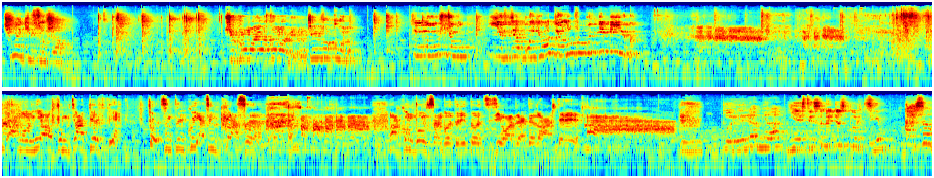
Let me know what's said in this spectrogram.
cine a închis ușa? Ce glumă e asta, mami? Ce-ai făcut? Nu știu, este încuiat, eu nu am făcut nimic. Planul meu a funcționat perfect! Toți sunt încuiați în casă! Acum vom sărbători toți ziua drag de naștere! Părerea mea este să ne despărțim ca să-l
